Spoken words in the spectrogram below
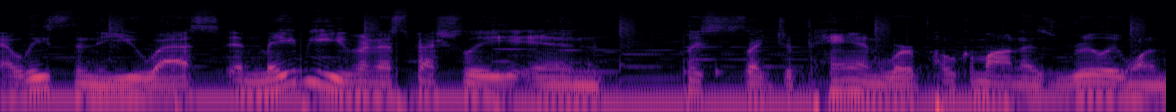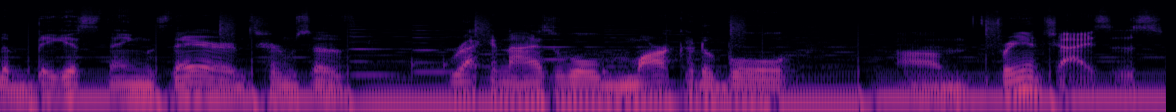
at least in the U.S. and maybe even especially in places like Japan, where Pokemon is really one of the biggest things there in terms of recognizable, marketable um, franchises.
